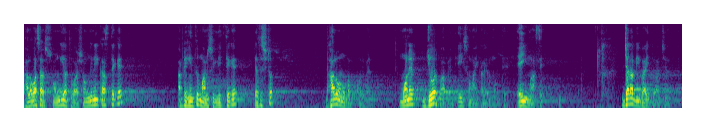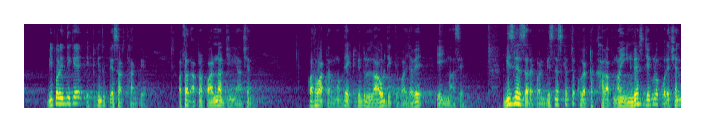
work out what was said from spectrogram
ভালোবাসার সঙ্গী অথবা সঙ্গিনীর কাছ থেকে আপনি কিন্তু মানসিক দিক থেকে যথেষ্ট ভালো অনুভব করবেন। মনের জোর পাবেন এই সময়কালের মধ্যে, এই মাসে। যারা বিবাহিত আছেন, বিপরীত দিকে একটু কিন্তু প্রেশার থাকবে। অর্থাৎ আপনার পার্টনার যিনি আছেন, কথাবার্তার মধ্যে একটু কিন্তু লাউড দেখতে পাওয়া যাবে এই মাসে। বিজনেস যারা করেন বিজনেস ক্ষেত্রে খুব একটা খারাপ নয়। ইনভেস্ট যেগুলো করেছেন,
